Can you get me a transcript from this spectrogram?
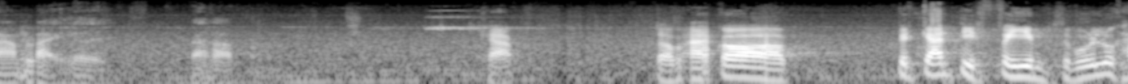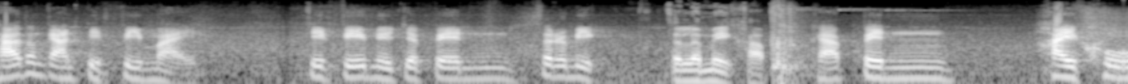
น้ำไหลเลยนะครับ ครับ ต่อมาก็เป็นการติดฟิล์ม สมมุติลูกค้าต้องการติดฟิล์มใหม่ ติดฟิล์มเนี่ยจะเป็นเซรามิกเซรามิกครับครับ เป็นไฮคู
